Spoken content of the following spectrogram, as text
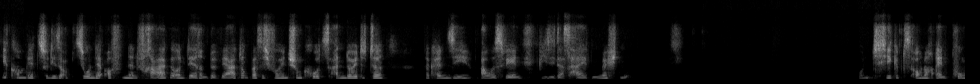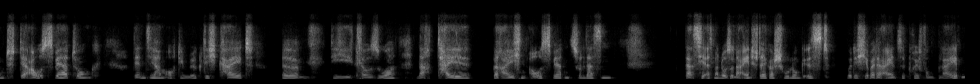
Hier kommen wir zu dieser Option der offenen Frage und deren Bewertung, was ich vorhin schon kurz andeutete. Da können Sie auswählen, wie Sie das halten möchten. Und hier gibt es auch noch einen Punkt der Auswertung denn Sie haben auch die Möglichkeit, ähm, die Klausur nach Teilbereichen auswerten zu lassen. Da es hier erstmal nur so eine Einsteigerschulung ist, würde ich hier bei der Einzelprüfung bleiben.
